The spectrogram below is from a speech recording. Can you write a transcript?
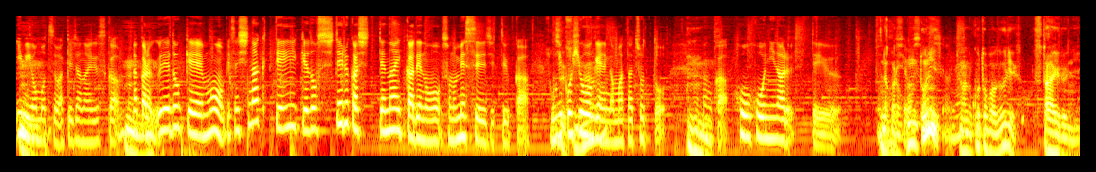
意味を持つわけじゃないですか、ん。だから腕時計も別にしなくていいけどしてるかしてないかでのそのメッセージっていうか自己表現がまたちょっとうんなんか方法になるっていう、だから本当に、ねあの言葉通りスタイルに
